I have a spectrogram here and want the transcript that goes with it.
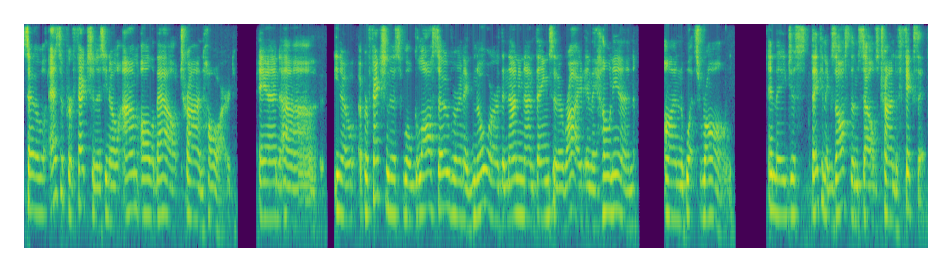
so as a perfectionist, you know, I'm all about trying hard. And, uh, you know, a perfectionist will gloss over and ignore the 99 things that are right and they hone in on what's wrong. And they just they can exhaust themselves trying to fix it.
